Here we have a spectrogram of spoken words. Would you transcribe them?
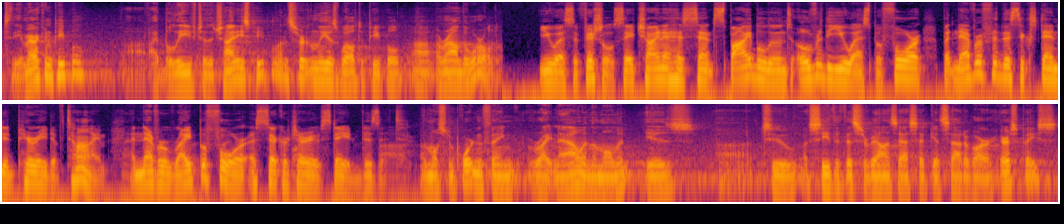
to the American people, uh, I believe to the Chinese people, and certainly as well to people uh, around the world. U.S. officials say China has sent spy balloons over the U.S. before, but never for this extended period of time, and never right before a Secretary of State visit. The most important thing right now in the moment is uh, to see that this surveillance asset gets out of our airspace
